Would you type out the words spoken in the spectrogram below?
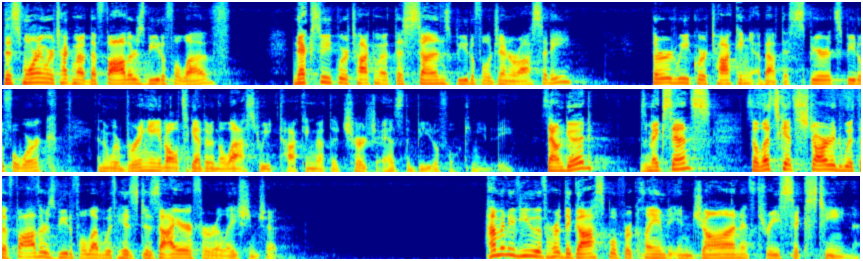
This morning, we're talking about the Father's beautiful love. Next week, we're talking about the Son's beautiful generosity. Third week, we're talking about the Spirit's beautiful work. And then we're bringing it all together in the last week, talking about the church as the beautiful community. Sound good? Does it make sense? So let's get started with the Father's beautiful love, with his desire for relationship. How many of you have heard the gospel proclaimed in John 3:16?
